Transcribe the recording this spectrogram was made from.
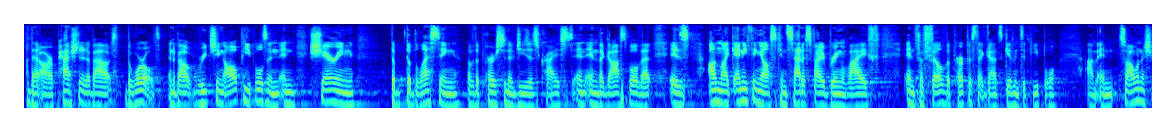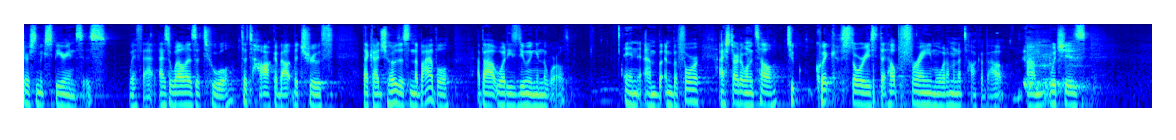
that are passionate about the world and about reaching all peoples and, and sharing the, the blessing of the person of Jesus Christ and, and the gospel that is unlike anything else can satisfy, bring life, and fulfill the purpose that God's given to people. Um, and so I want to share some experiences with that, as well as a tool to talk about the truth that God shows us in the Bible about what He's doing in the world. And, um, and before I start, I want to tell two quick stories that help frame what I'm going to talk about, um, which is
